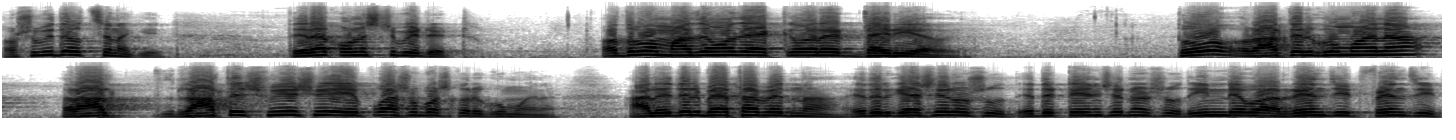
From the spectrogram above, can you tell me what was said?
অসুবিধা হচ্ছে নাকি? এরা কনস্টিপেটেড অথবা মাঝে মাঝে একেবারে ডায়রিয়া হয়। তো রাতের ঘুম হয় না, রাত, রাতে শুয়ে শুয়ে এপাশ ওপাশ করে ঘুম হয় না। আর এদের ব্যথা বেদনা, এদের গ্যাসের ওষুধ, এদের টেনশনের ওষুধ ইন্ডেভার রেঞ্জিট ফ্রেঞ্জিট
